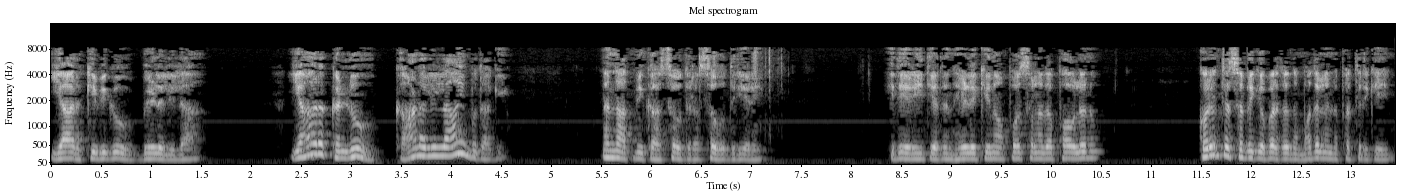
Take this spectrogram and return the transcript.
ಯಾರ ಕಿವಿಗೂ ಬೀಳಲಿಲ್ಲ? ಯಾರ ಕಣ್ಣು ಕಾಣಲಿಲ್ಲ ಎಂಬುದಾಗಿ. ನನ್ನ ಆತ್ಮಿಕ ಸಹೋದರ ಸಹೋದರಿಯರೇ, ಇದೇ ರೀತಿ ಅದನ್ನು ಹೇಳಿಕೆಯನ್ನು ಅಪೋಸಲದ ಪೌಲನು ಕೊರೆಂತ ಸಭೆಗೆ ಬರೆದ ಮೊದಲನೇ ಪತ್ರಿಕೆ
